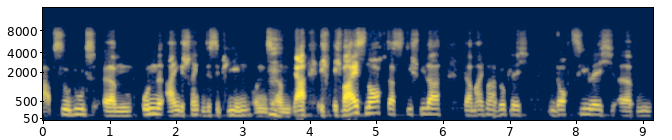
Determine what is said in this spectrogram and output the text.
absolut ähm, uneingeschränkten Disziplin. Und mhm. ähm, ja, ich, ich weiß noch, dass die Spieler da manchmal wirklich doch ziemlich ähm,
